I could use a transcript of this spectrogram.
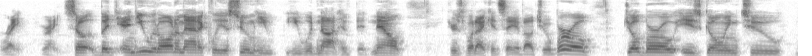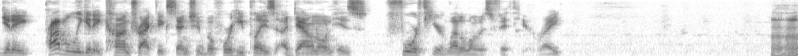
right, right. So, but and you would automatically assume he he would not have been. Now, here's what I can say about Joe Burrow. Joe Burrow is going to get a probably get a contract extension before he plays a down on his fourth year, let alone his fifth year, right? Mm-hmm.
